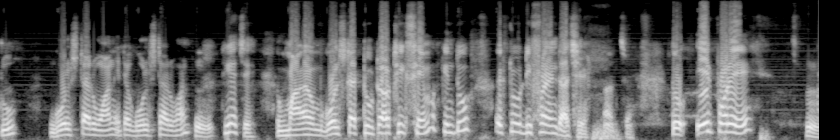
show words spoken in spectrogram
টু গোল্ড স্টার ওয়ান এটা গোল্ড স্টার ওয়ান ঠিক আছে? গোল্ড স্টার টুটাও ঠিক সেম কিন্তু একটু ডিফারেন্ট আছে। আচ্ছা। তো এরপরে হুম।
